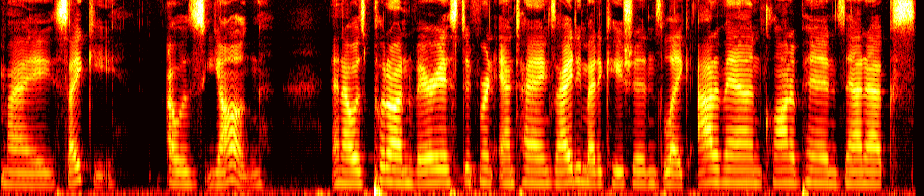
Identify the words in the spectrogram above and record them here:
my psyche. I was young and I was put on various different anti-anxiety medications like Ativan, Klonopin, Xanax,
